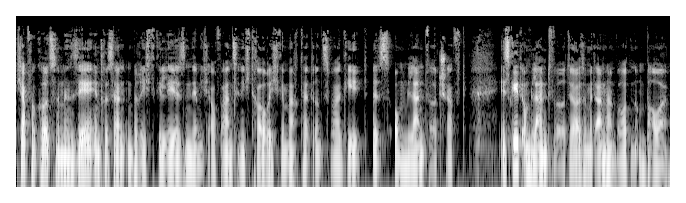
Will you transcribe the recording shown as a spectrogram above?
Ich habe vor kurzem einen sehr interessanten Bericht gelesen, der mich auch wahnsinnig traurig gemacht hat, und zwar geht es um Landwirtschaft. Es geht um Landwirte, also mit anderen Worten um Bauern,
